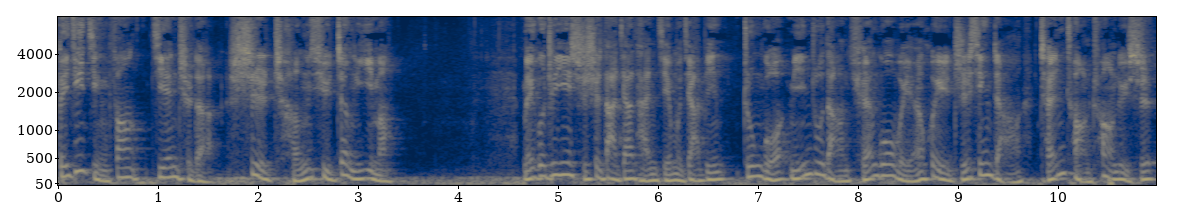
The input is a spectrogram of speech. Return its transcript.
北京警方坚持的是程序正义吗？美国之音时事大家谈节目嘉宾，中国民主党全国委员会执行长陈闯创律师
